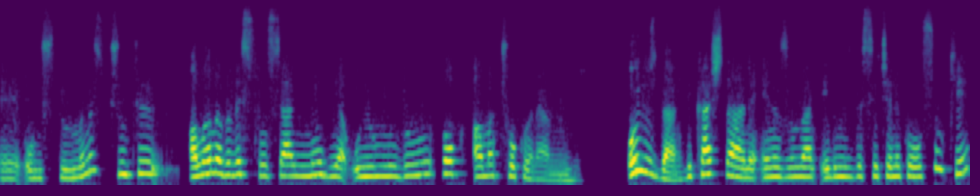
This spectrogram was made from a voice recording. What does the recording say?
e, oluşturmanız. Çünkü alan adı ve sosyal medya uyumluluğu çok ama çok önemlidir. O yüzden birkaç tane en azından elimizde seçenek olsun ki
